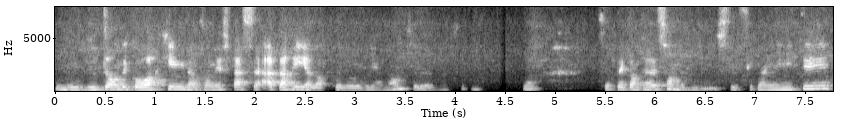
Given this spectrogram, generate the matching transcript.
du temps de coworking dans un espace à Paris alors que est à Nantes ça peut être intéressant, mais c'est quand même limité.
